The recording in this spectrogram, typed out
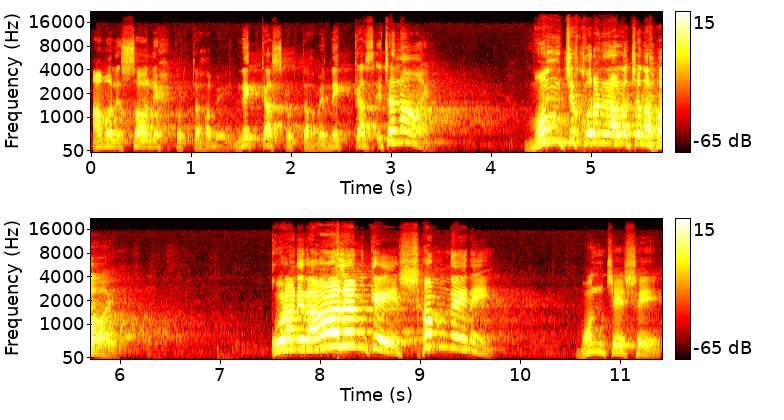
আমলে সলেহ করতে হবে নেক কাজ করতে হবে। নেক কাজ এটা নয়। মঞ্চে কোরআনের আলোচনা হয়। কোরআনের আলেমকে সামনে এনে মঞ্চে এসে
